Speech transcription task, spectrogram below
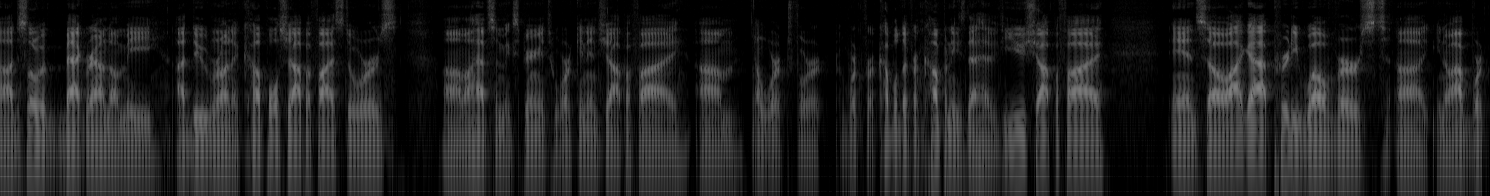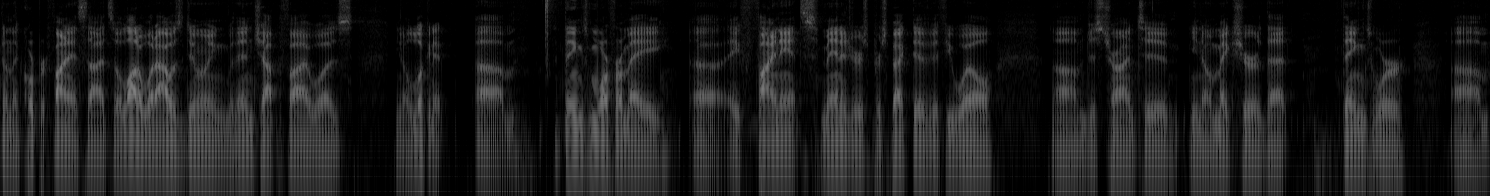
uh, just a little bit background on me. I do run a couple Shopify stores. Um, I have some experience working in Shopify. Um, I worked for worked for a couple different companies that have used Shopify, and so I got pretty well versed. Uh, you know, I've worked on the corporate finance side, so a lot of what I was doing within Shopify was you know looking at um, things more from a uh, a finance manager's perspective, if you will. Um, just trying to you know make sure that things were um,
